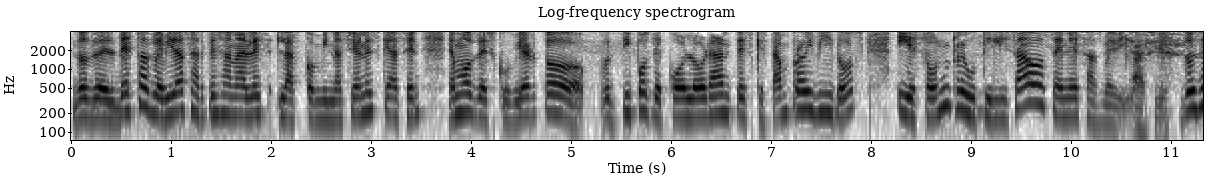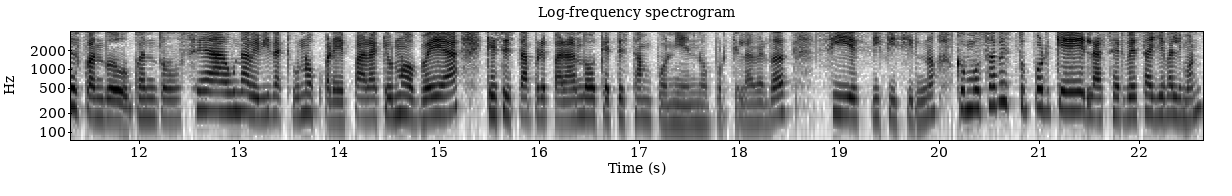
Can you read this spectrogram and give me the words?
Entonces, de, de estas bebidas artesanales, las combinaciones que hacen, hemos descubierto eh, tipos de colorantes que están prohibidos y son reutilizados en esas bebidas. Así es. Entonces, cuando, cuando sea una bebida que uno prepara, que uno vea qué se está preparando o qué te están poniendo, porque la verdad sí es difícil, ¿no? Como sabes tú por qué la cerveza lleva limón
